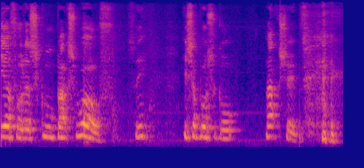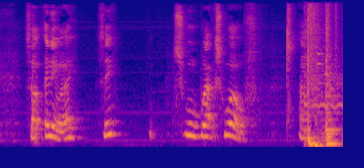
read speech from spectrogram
here for the screw back swerve. See? You're supposed to go that shape. so anyway, see? Screw back swerve. And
